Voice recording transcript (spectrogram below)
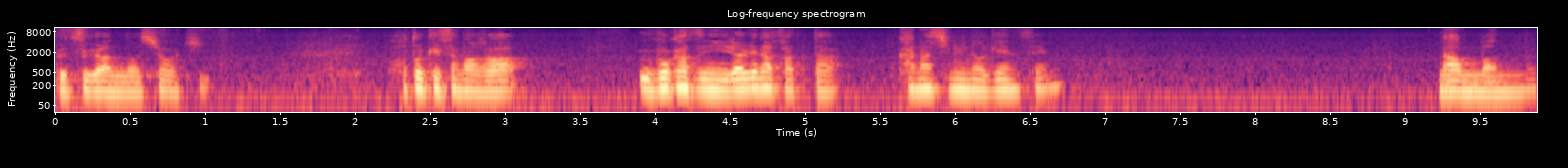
仏願の正気。仏様が動かずにいられなかった悲しみの源泉。何万の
